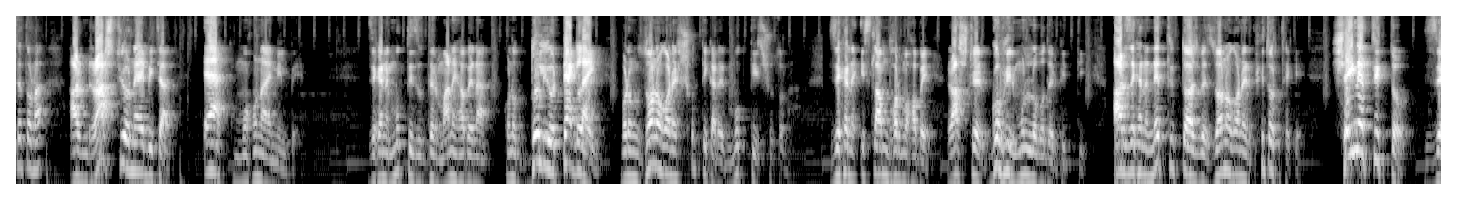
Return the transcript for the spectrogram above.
চেতনা আর রাষ্ট্রীয় ন্যায় বিচার এক মোহনায় মিলবে। যেখানে মুক্তিযুদ্ধের মানে হবে না কোনো দলীয় ট্যাগলাইন বরং জনগণের সত্যিকারের মুক্তির সূচনা। যেখানে ইসলাম ধর্ম হবে রাষ্ট্রের গভীর মূল্যবোধের ভিত্তি, আর যেখানে নেতৃত্ব আসবে জনগণের ভিতর থেকে, সেই নেতৃত্ব যে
